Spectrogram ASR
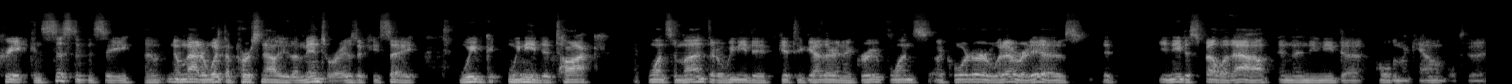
create consistency uh, no matter what the personality of the mentor is if you say we we need to talk once a month or we need to get together in a group once a quarter or whatever it is it you need to spell it out and then you need to hold them accountable to it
